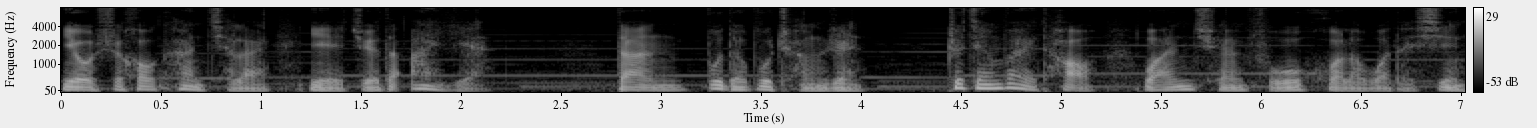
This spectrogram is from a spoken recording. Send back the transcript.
有时候看起来也觉得碍眼，但不得不承认，这件外套完全俘获了我的心。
